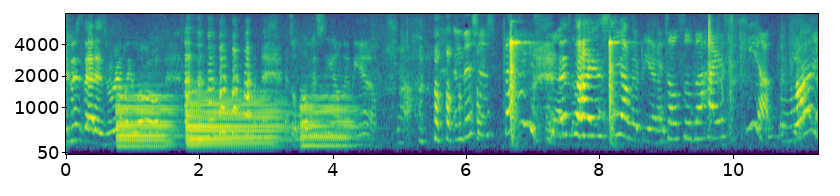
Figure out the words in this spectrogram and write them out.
goodness, that is really low. That's the lowest C on the piano. Yeah. And this is the highest on That's the the highest C on the piano. It's also the highest key on the piano. right.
